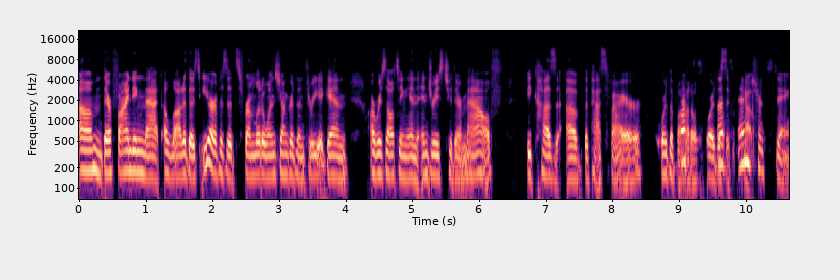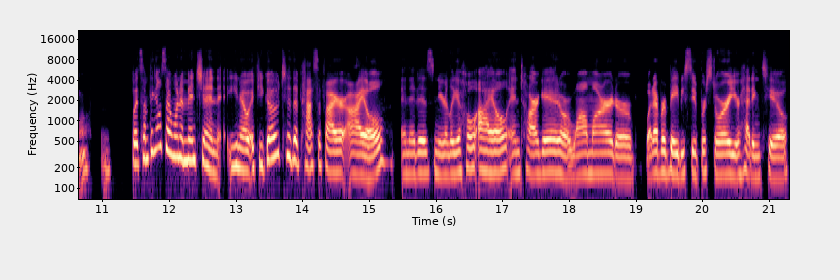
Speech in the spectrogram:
um, they're finding that a lot of those ER visits from little ones younger than three, again, are resulting in injuries to their mouth because of the pacifier or the bottle that's or the that's cup. But something else I want to mention, you know, if you go to the pacifier aisle, and it is nearly a whole aisle in Target or Walmart or whatever baby superstore you're heading to,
